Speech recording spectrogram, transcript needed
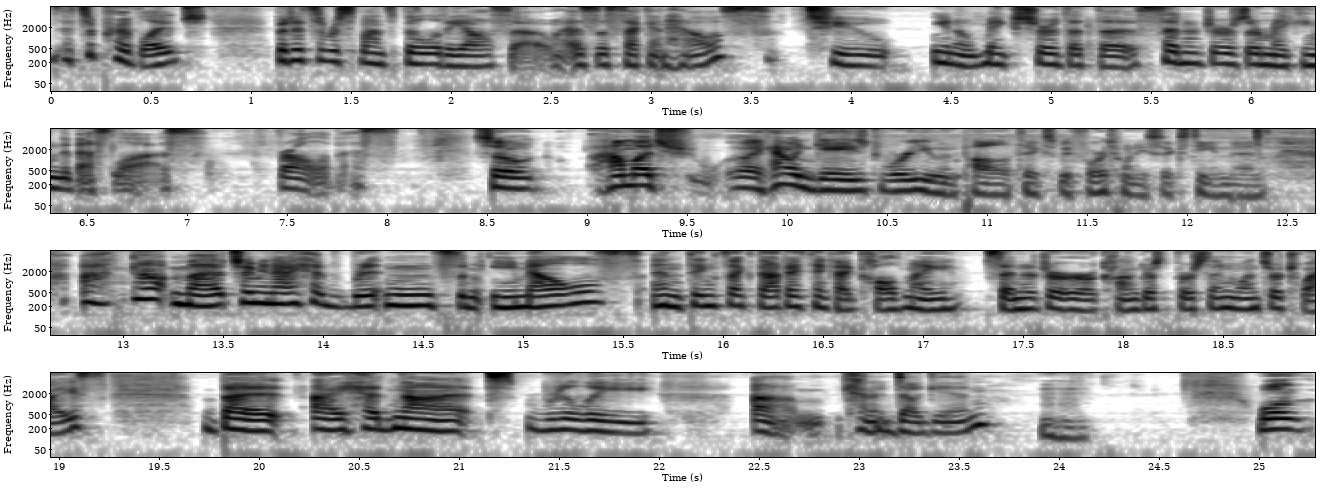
It's a privilege, but it's a responsibility also as the second house to, you know, make sure that the senators are making the best laws for all of us. So, how much, like, how engaged were you in politics before 2016 then? Uh, not much. I mean, I had written some emails and things like that. I think I called my senator or congressperson once or twice, but I had not really um, kind of dug in. Mm-hmm. Well,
